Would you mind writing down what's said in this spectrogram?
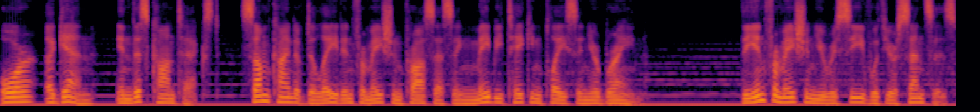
Or, again, in this context, some kind of delayed information processing may be taking place in your brain. The information you receive with your senses,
